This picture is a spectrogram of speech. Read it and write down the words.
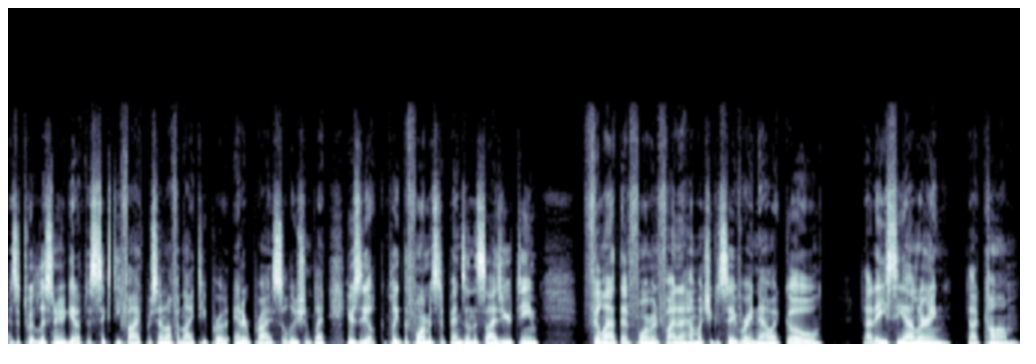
As a Twit listener, you get up to 65% off an IT Pro Enterprise Solution Plan. Here's the deal. Complete the form. It depends on the size of your team. Fill out that form and find out how much you can save right now at go.acilearning.com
